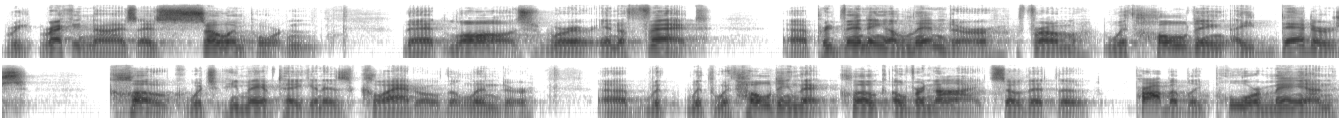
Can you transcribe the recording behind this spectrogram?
re- recognized as so important that laws were in effect uh, preventing a lender from withholding a debtor's cloak, which he may have taken as collateral, the lender, uh, with, with withholding that cloak overnight so that the probably poor man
